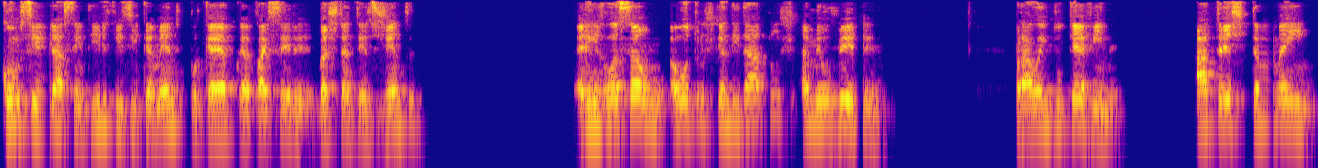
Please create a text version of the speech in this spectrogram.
como se irá sentir fisicamente, porque a época vai ser bastante exigente. Em relação a outros candidatos, a meu ver, para além do Kevin, há três que também,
